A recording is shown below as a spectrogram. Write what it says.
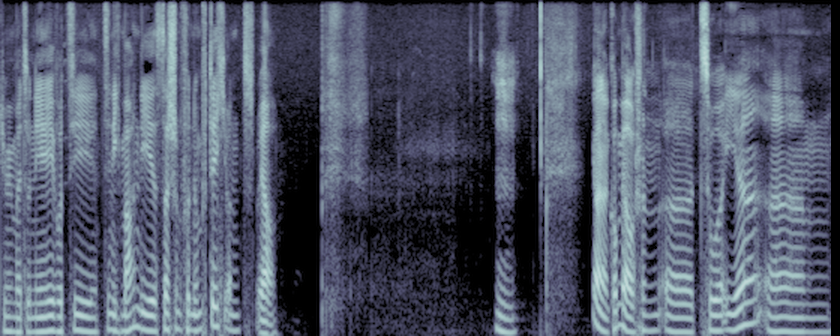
Jimmy meint so, nee, nee, wird sie, sie nicht machen, die ist da schon vernünftig und ja. Hm. Ja, dann kommen wir auch schon äh, zur Ehe. Ähm,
